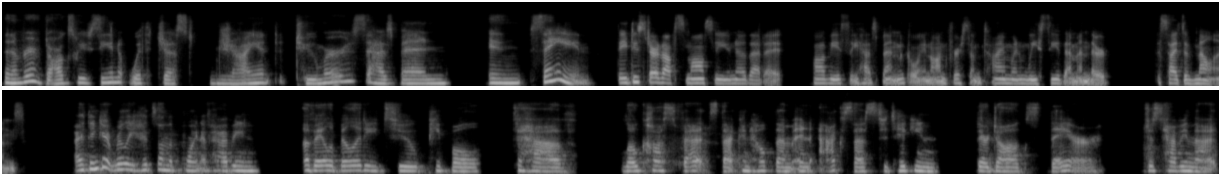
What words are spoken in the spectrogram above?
the number of dogs we've seen with just giant tumors has been insane. They do start off small, so you know that it obviously has been going on for some time when we see them and they're the size of melons. I think it really hits on the point of having availability to people to have low cost vets that can help them and access to taking their dogs there. Just having that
